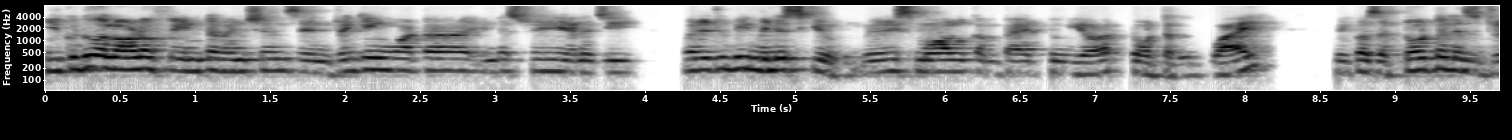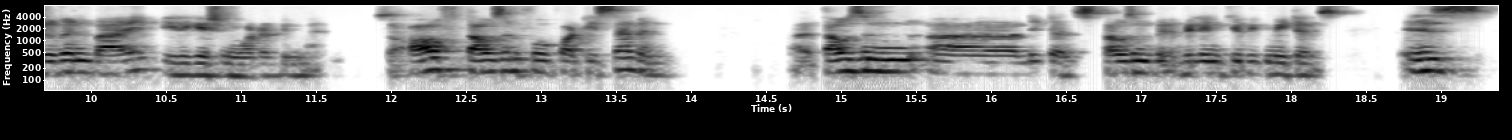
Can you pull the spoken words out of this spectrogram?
you could do a lot of interventions in drinking water, industry, energy, but it will be minuscule, very small compared to your total. Why? Because the total is driven by irrigation water demand. So of 1,447, uh, 1,000 uh, liters, 1,000 billion cubic meters is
